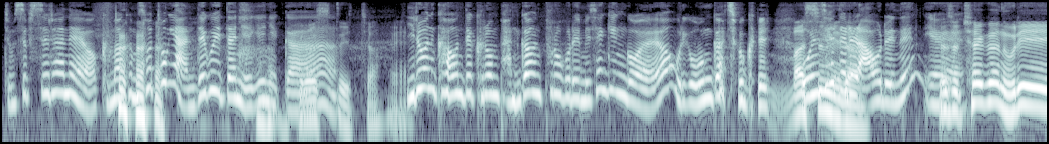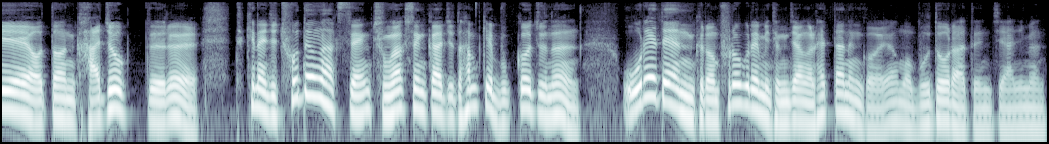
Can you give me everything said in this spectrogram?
좀 씁쓸하네요. 그만큼 소통이 안 되고 있다는 얘기니까. 그럴 수도 있죠. 예. 이런 가운데 그런 반가운 프로그램이 생긴 거예요. 우리가 온 가족을 맞습니다. 온 세대를 아우르는. 예. 그래서 최근 우리의 어떤 가족들을 특히나 이제 초등학생, 중학생까지도 함께 묶어주는 오래된 그런 프로그램이 등장을 했다는 거예요. 뭐 무도라든지 아니면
